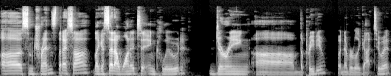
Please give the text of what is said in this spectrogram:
uh, some trends that I saw. Like I said, I wanted to include during um, the preview, but never really got to it.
